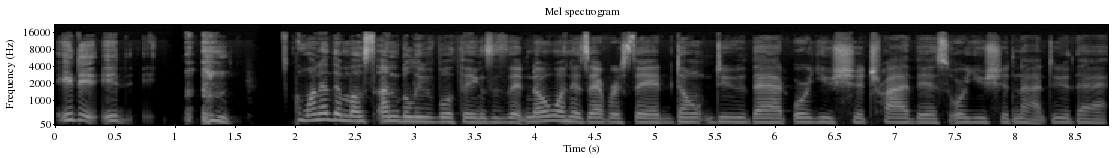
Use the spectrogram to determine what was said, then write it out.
it, it, it one of the most unbelievable things is that no one has ever said, don't do that, or you should try this, or you should not do that.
